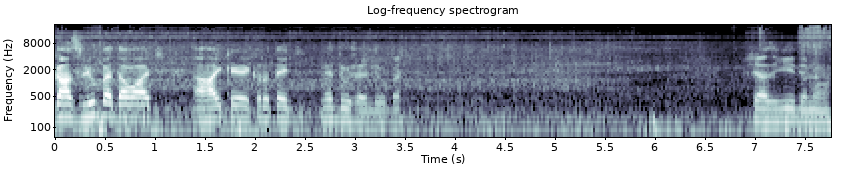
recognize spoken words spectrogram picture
газ любить давати, а гайки крутить не дуже любить. Зараз їдемо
